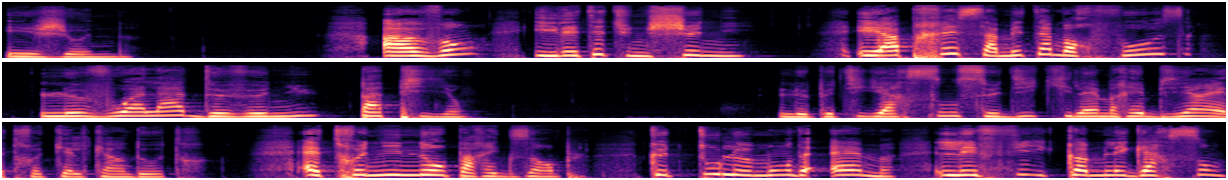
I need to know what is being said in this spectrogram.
et jaunes. Avant, il était une chenille, et après sa métamorphose, le voilà devenu papillon. Le petit garçon se dit qu'il aimerait bien être quelqu'un d'autre. Être Nino, par exemple, que tout le monde aime, les filles comme les garçons.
